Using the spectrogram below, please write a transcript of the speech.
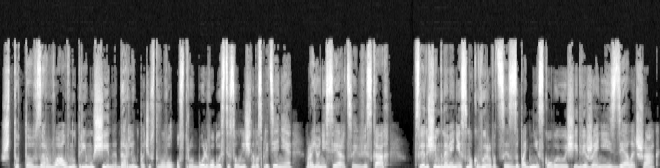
что-то взорвал внутри мужчины. Дарлин почувствовал острую боль в области солнечного сплетения, в районе сердца и в висках. В следующее мгновение смог вырваться из западни, сковывающей движения, и сделать шаг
